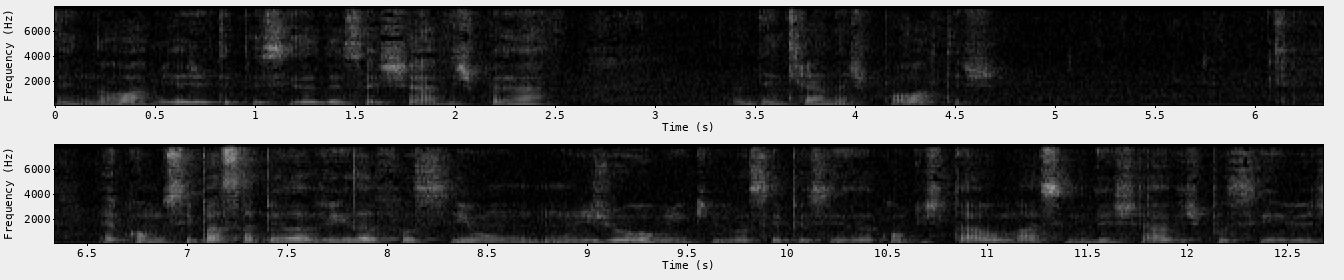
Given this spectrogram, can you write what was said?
Enorme e a gente precisa dessas chaves para adentrar nas portas. É como se passar pela vida fosse um, um jogo em que você precisa conquistar o máximo de chaves possíveis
